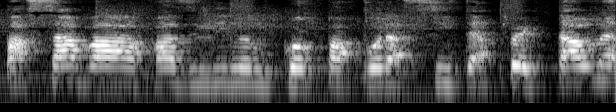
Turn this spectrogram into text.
passava vaselina no corpo para pôr a cinta e apertava, né?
